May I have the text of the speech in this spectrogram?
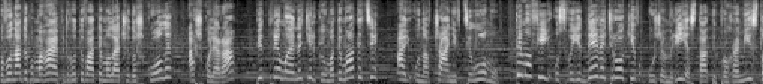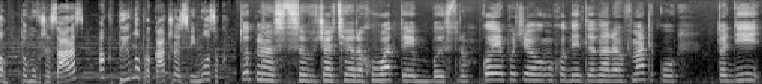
Вона допомагає підготувати малечу до школи, а школяра підтримує не тільки у математиці, а й у навчанні в цілому. Тимофій у свої 9 років уже мріє стати програмістом, тому вже зараз активно прокачує свій мозок. Тут нас вчать рахувати швидко. Коли я почав ходити на арифметику, тоді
